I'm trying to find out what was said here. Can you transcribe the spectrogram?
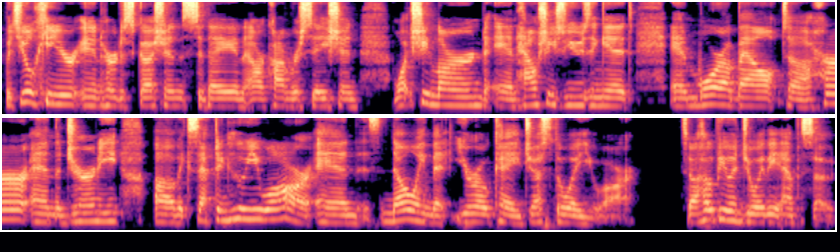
but you'll hear in her discussions today in our conversation what she learned and how she's using it and more about uh, her and the journey journey of accepting who you are and knowing that you're okay just the way you are. So I hope you enjoy the episode.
